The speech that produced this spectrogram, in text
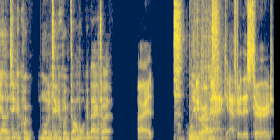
Yeah, let me take a quick let me take a quick dump. We'll get back to it. all right. We'll Leave be right back after this turd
